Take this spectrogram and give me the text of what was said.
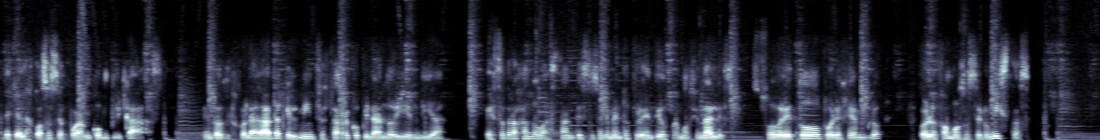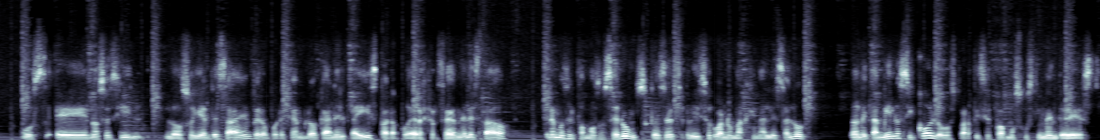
de que las cosas se puedan complicadas. Entonces, con la data que el MINSA está recopilando hoy en día, está trabajando bastante estos elementos preventivos promocionales, sobre todo, por ejemplo, con los famosos serumistas. Eh, no sé si los oyentes saben, pero por ejemplo, acá en el país, para poder ejercer en el Estado, tenemos el famoso SERUMS, que es el Servicio Urbano Marginal de Salud, donde también los psicólogos participamos justamente de esto.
